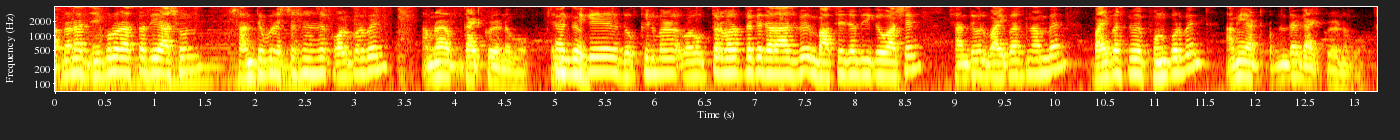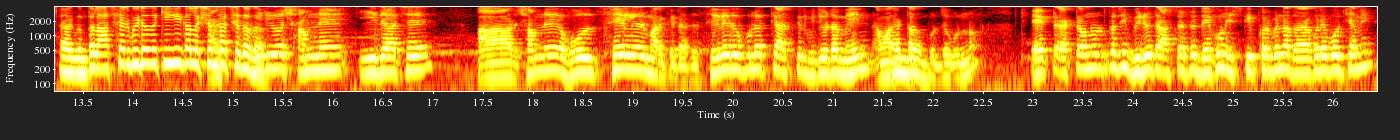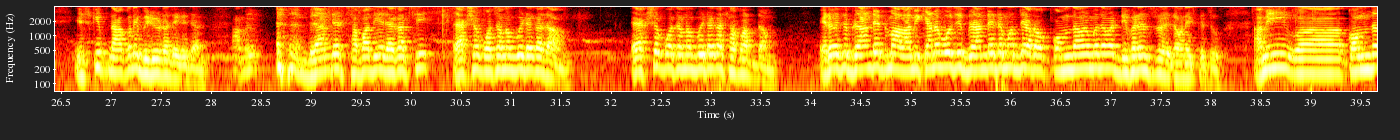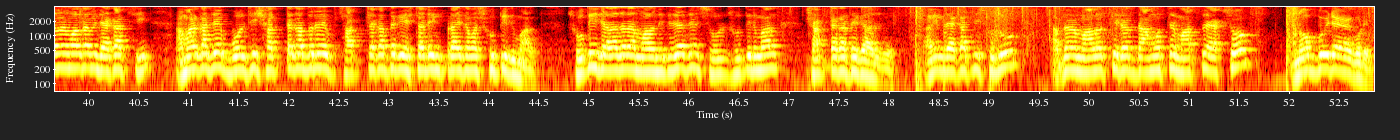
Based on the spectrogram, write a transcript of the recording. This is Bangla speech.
আপনারা যে কোনো রাস্তা দিয়ে আসুন শান্তিপুর স্টেশন এসে কল করবেন আমরা গাইড করে নেব। এদিক থেকে দক্ষিণ ভারত বা উত্তর ভারত থেকে যারা আসবেন বাসে যদি কেউ আসেন শান্তিপুর বাইপাস নামবেন বাইপাস নামে ফোন করবেন আমি আপনাদের গাইড করে নেব। একদম তাহলে আজকের ভিডিওতে কি কি কালেকশন থাকছে দাদা? ভিডিও সামনে ঈদ আছে আর সামনে হোলসেলের মার্কেট আছে। সেলের উপলক্ষে আজকের ভিডিওটা মেইন আমার। তাৎপর্যপূর্ণ। একটা একটা অনুরোধ করছি ভিডিওতে আস্তে আস্তে দেখুন স্কিপ করবেন না দয়া করে বলছি আমি স্কিপ না করে ভিডিওটা দেখে যান। আমি ব্র্যান্ডের ছাপা দিয়ে দেখাচ্ছি একশো পঁচানব্বই টাকা দাম। একশো পঁচানব্বই টাকা ছাপার দাম। এটা হচ্ছে ব্র্যান্ডেড মাল। আমি কেন বলছি ব্র্যান্ডেডের মধ্যে আরও কম দামের মধ্যে আমার ডিফারেন্স রয়েছে অনেক কিছু। আমি কম দামের মালটা আমি দেখাচ্ছি। আমার কাছে বলছি ষাট টাকা ধরে, ষাট টাকা থেকে স্টার্টিং প্রাইস আমার সুতির মাল। সুতি যারা যারা মাল নিতে চাইছেন সুতির মাল ষাট টাকা থেকে আসবে। আমি দেখাচ্ছি শুধু, আপনার মাল হচ্ছে, এটার দাম হচ্ছে মাত্র একশো নব্বই টাকা করে।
